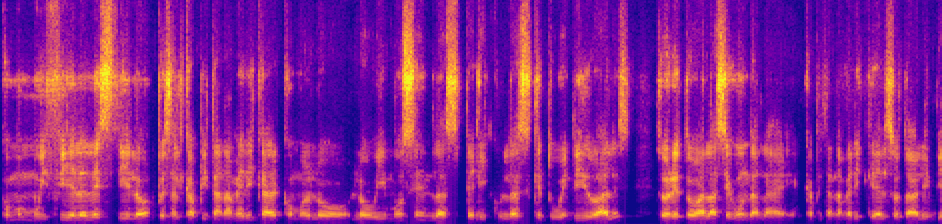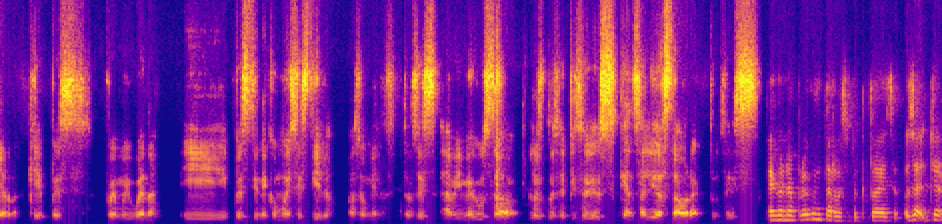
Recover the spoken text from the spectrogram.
como muy fiel al estilo, pues al Capitán América, como lo, lo vimos en las películas que tuvo individuales, sobre todo a la segunda, la de Capitán América y el Soldado del Invierno, que pues fue muy buena y pues tiene como ese estilo, más o menos. Entonces, a mí me han gustado los dos episodios que han salido hasta ahora, entonces... Tengo una pregunta respecto a eso. O sea, yo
